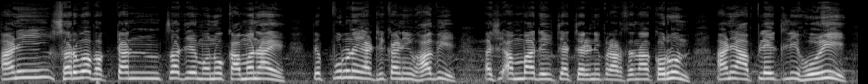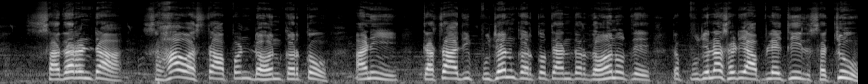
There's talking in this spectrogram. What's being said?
आणि सर्व भक्तांचं जे मनोकामना आहे ते पूर्ण या ठिकाणी व्हावी अशी अंबादेवीच्या चरणी प्रार्थना करून आणि आपल्या इथली होळी साधारणतः सहा वाजता आपण दहन करतो आणि त्याचं आधी पूजन करतो त्यानंतर दहन होते. तर पूजनासाठी आपल्या येथील सचिव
